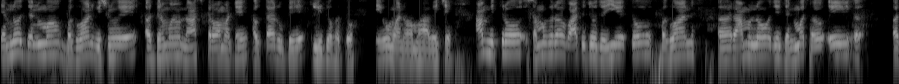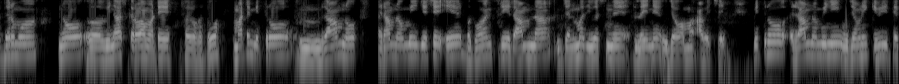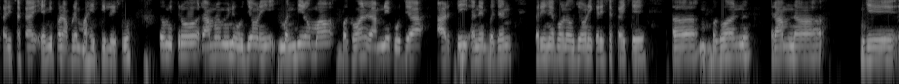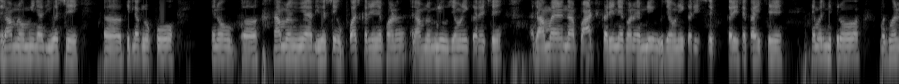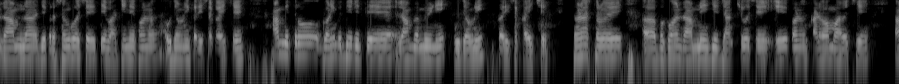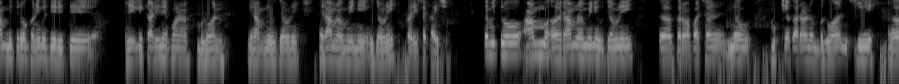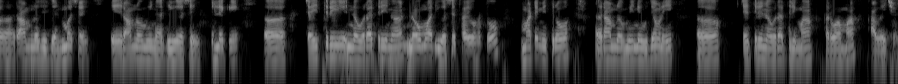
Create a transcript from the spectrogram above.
તેમનો જન્મ ભગવાન વિષ્ણુએ અધર્મનો નાશ કરવા માટે અવતાર રૂપે લીધો હતો. એવું માનવામાં આવે છે. આમ મિત્રો, સમગ્ર વાત જો જોઈએ તો ભગવાન રામનો જે જન્મ થયો એ અધર્મનો વિનાશ કરવા માટે થયો હતો. માટે મિત્રો રામનો, રામનવમી જે છે એ ભગવાન શ્રી રામના જન્મદિવસને લઈને ઉજવવામાં આવે છે. મિત્રો, રામનવમીની ઉજવણી કેવી રીતે કરી શકાય એની પણ આપણે માહિતી લઈશું. તો મિત્રો, રામનવમીની ઉજવણી મંદિરોમાં ભગવાન રામની પૂજા, આરતી અને ભજન કરીને પણ ઉજવણી કરી શકાય છે. ભગવાન રામના જે રામનવમીના દિવસે કેટલાક લોકો તેનો રામનવમીના દિવસે ઉપવાસ કરીને પણ રામનવમીની ઉજવણી કરે છે. રામાયણના પાઠ કરીને પણ એમની ઉજવણી કરી કરી શકાય છે. તેમજ મિત્રો, ભગવાન રામના જે પ્રસંગો છે તે વાંચીને પણ ઉજવણી કરી શકાય છે. આમ મિત્રો, ઘણી બધી રીતે રામનવમીની ઉજવણી કરી શકાય છે. ઘણા સ્થળોએ ભગવાન રામની જે ઝાંખીઓ છે એ પણ કાઢવામાં આવે છે. આમ મિત્રો ઘણી બધી રીતે રેલી કાઢીને પણ ભગવાન રામની ઉજવણી, રામનવમીની ઉજવણી કરી શકાય છે. તો મિત્રો આમ રામનવમીની ઉજવણી કરવા પાછળનું મુખ્ય કારણ ભગવાન શ્રી રામનો જે જન્મ છે એ રામનવમીના દિવસે, એટલે કે ચૈત્રી નવરાત્રિના નવમા દિવસે થયો હતો. માટે મિત્રો રામનવમીની ઉજવણી ચૈત્રી નવરાત્રિમાં કરવામાં આવે છે.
